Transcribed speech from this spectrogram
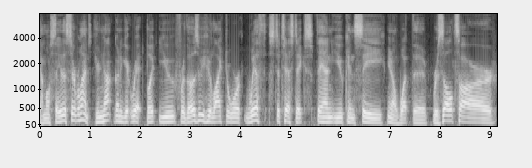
I'm gonna say this several times, you're not gonna get rich, but you, for those of you who like to work with statistics, then you can see, you know, what the results are,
